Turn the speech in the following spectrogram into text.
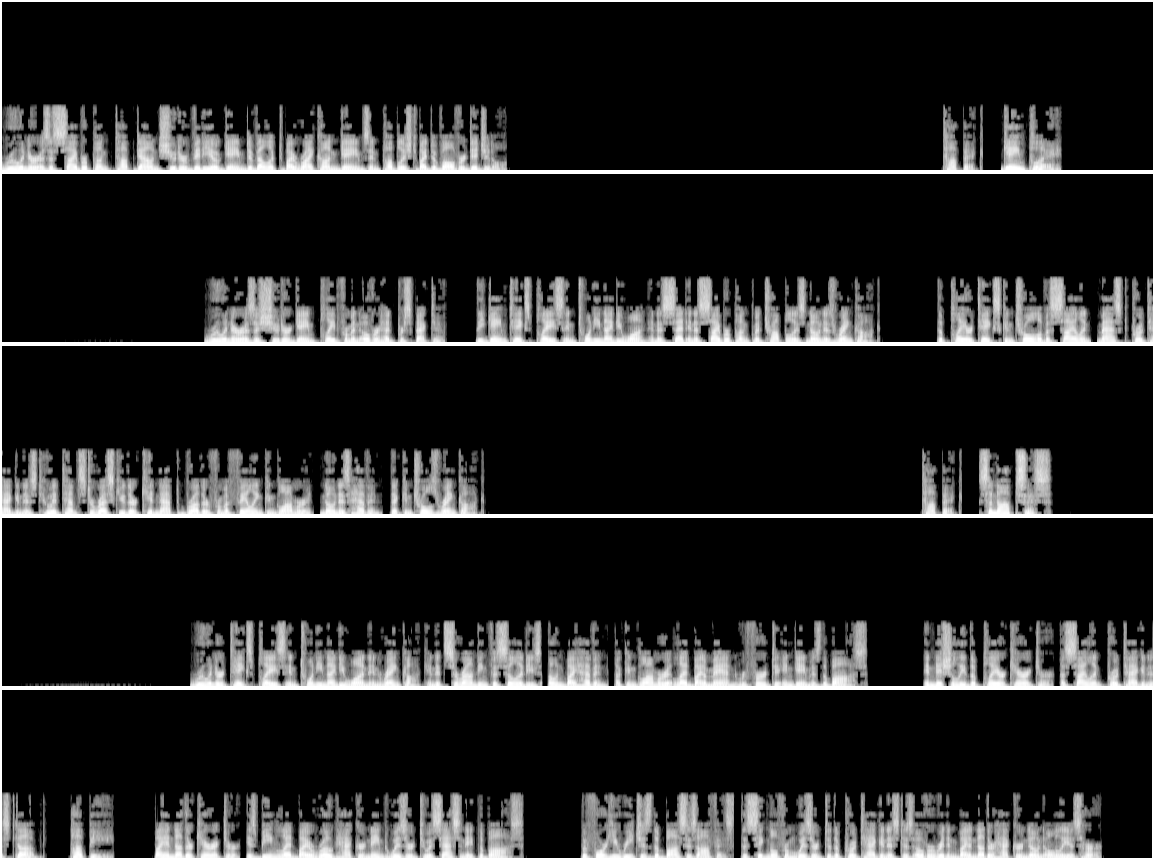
Ruiner is a cyberpunk top-down shooter video game developed by Reikon Games and published by Devolver Digital. Gameplay Ruiner is a shooter game played from an overhead perspective. The game takes place in 2091 and is set in a cyberpunk metropolis known as Rengkok. The player takes control of a silent, masked protagonist who attempts to rescue their kidnapped brother from a failing conglomerate, known as Heaven, that controls Rengkok. Synopsis Ruiner takes place in 2091 in Rengkok and its surrounding facilities, owned by Heaven, a conglomerate led by a man referred to in-game as the Boss. Initially the player character, a silent protagonist dubbed, Puppy, by another character, is being led by a rogue hacker named Wizard to assassinate the boss. Before he reaches the boss's office, the signal from Wizard to the protagonist is overridden by another hacker known only as Her.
